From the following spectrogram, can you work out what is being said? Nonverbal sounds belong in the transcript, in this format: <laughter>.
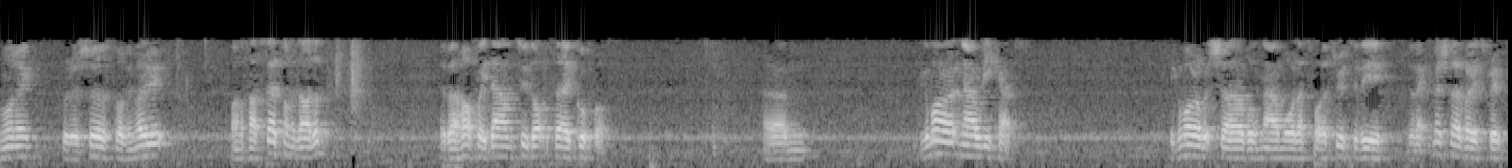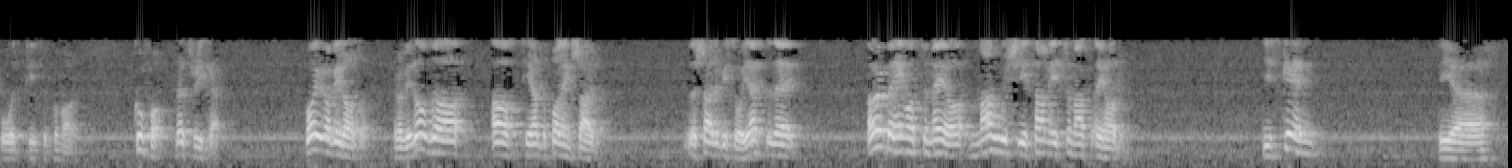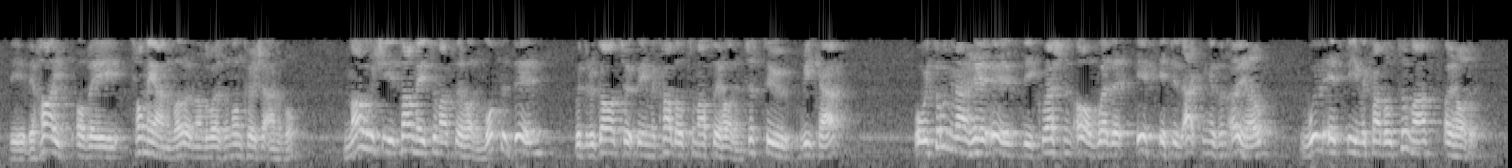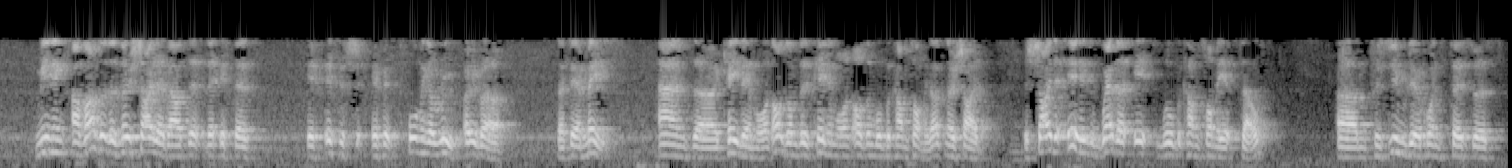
Good morning. Bereshus Tovimori. On Chasket on Aleph. About halfway down to Dr. Gufo. Um, the Gemara now recaps. The Gemara which uh, will now more or less follow through to the, the next Mishnah, a very straightforward piece of Gemara. Gufo, let's recap. Boy Rabbi Loza. Rabbi Loza asked, he had the following shayla. The shayla we saw yesterday. The skin, the, uh, the, the hide of a tome animal, in other words, a non-kosher animal. What's the din with regard to it being makabel tumas ehodim? Just to recap, what we're talking about here is the question of whether if it is acting as an ohel, will it be Mekabel Tumas Ohodot? Meaning, Avada, there's no shaila about it that if there's, if it's, if it's forming a roof over, let's say, a mace and uh, Kalim or an Odom, this Kalim or an Odom will become Tommy. That's no shaila. The shaila is whether it will become Tommy itself. Um, presumably, according to Tosfos,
